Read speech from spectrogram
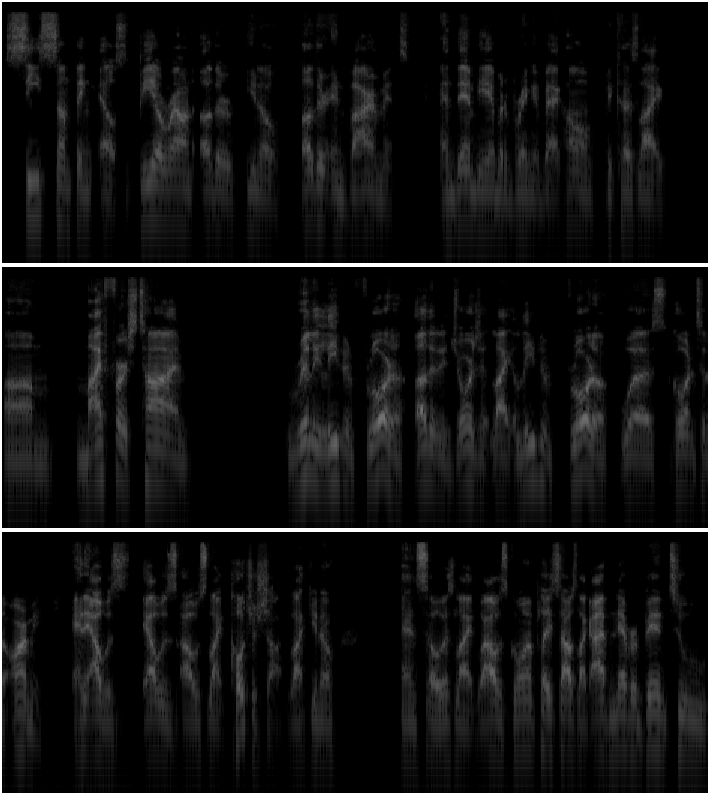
see something else, be around other, you know, other environments and then be able to bring it back home because like um my first time really leaving Florida other than Georgia, like leaving Florida was going to the army. And I was I was I was like culture shock, like, you know. And so it's like well, I was going places, I was like, I've never been to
